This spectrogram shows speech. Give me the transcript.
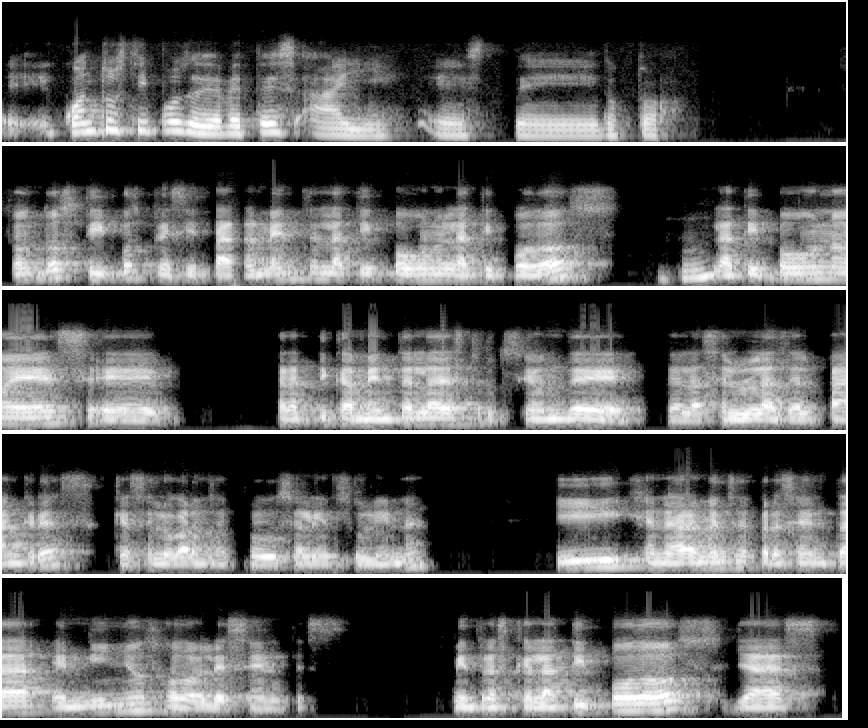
Eh, ¿Cuántos tipos de diabetes hay, este, doctor? Son dos tipos, principalmente la tipo 1 y la tipo 2. La tipo 1 es eh, prácticamente la destrucción de, de, las células del páncreas, que es el lugar donde se produce la insulina y generalmente se presenta en niños o adolescentes. Mientras que la tipo 2 ya es,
